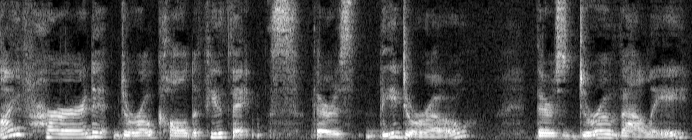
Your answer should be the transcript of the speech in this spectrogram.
I've heard Douro called a few things. There's the Douro, there's Douro Valley,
